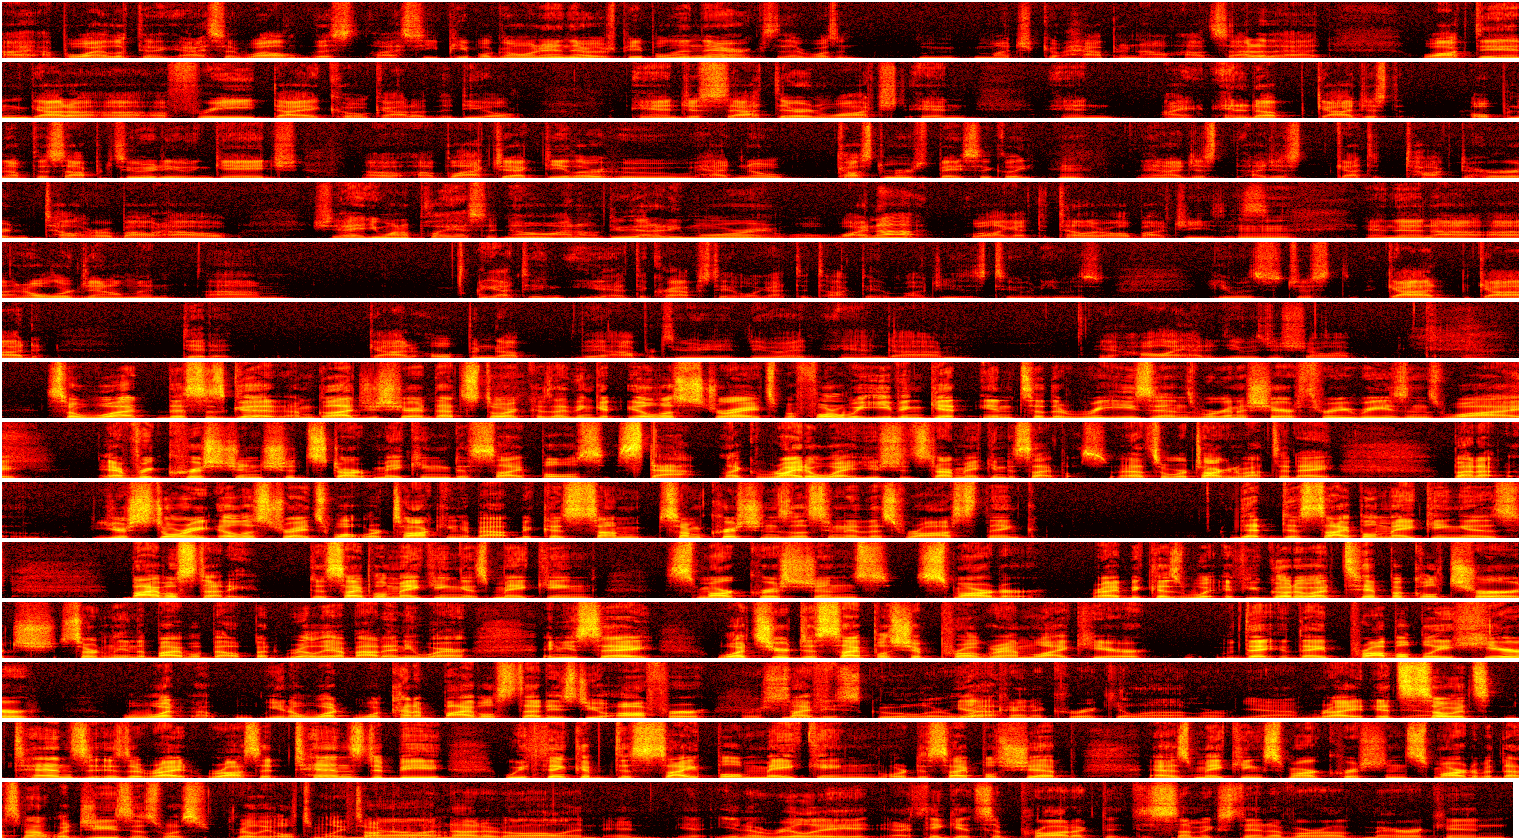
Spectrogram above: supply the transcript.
I, boy, I looked at it. I said, "Well, this I see people going in there. There's people in there because there wasn't m- much go- happening outside of that." Walked in, got a, a, a free diet coke out of the deal, and just sat there and watched. And and I ended up God just opened up this opportunity to engage a, a blackjack dealer who had no customers basically, mm. and I just I just got to talk to her and tell her about how she said, "Hey, you want to play?" I said, "No, I don't do that anymore." And well, why not? Well, I got to tell her all about Jesus, mm. and then uh, uh, an older gentleman. Um, I got to he, at the craps table. I got to talk to him about Jesus too, and he was he was just God. God did it. God opened up the opportunity to do it, and um, all I had to do was just show up. Yeah. So what this is good. I'm glad you shared that story because I think it illustrates before we even get into the reasons, we're going to share three reasons why every Christian should start making disciples stat like right away you should start making disciples. That's what we're talking about today. But uh, your story illustrates what we're talking about because some some Christians listening to this Ross think that disciple making is Bible study. Disciple making is making smart Christians smarter, right? Because w- if you go to a typical church, certainly in the Bible Belt, but really about anywhere, and you say, "What's your discipleship program like here?" They they probably hear what uh, you know what what kind of Bible studies do you offer? or My Sunday school or yeah. what kind of curriculum or yeah. Right. It's Yeah. so it's tends is it right, Ross? It tends to be we think of disciple making or discipleship as making smart Christians smarter, but that's not what Jesus was really ultimately talking about. no, about. not at all. And and you know, really, I think it's a product that, to some extent of our American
